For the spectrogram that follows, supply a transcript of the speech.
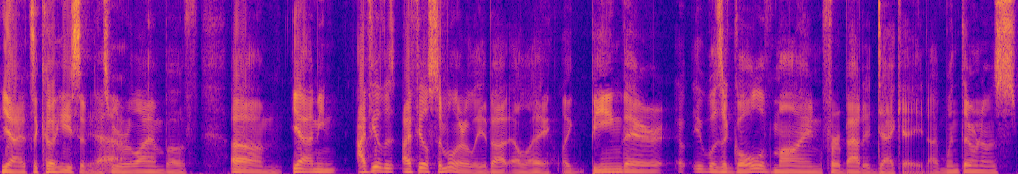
yeah, it's a cohesiveness. We rely on both. Um, yeah, I mean, I feel this, I feel similarly about LA. Like being there, it was a goal of mine for about a decade. I went there when I was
